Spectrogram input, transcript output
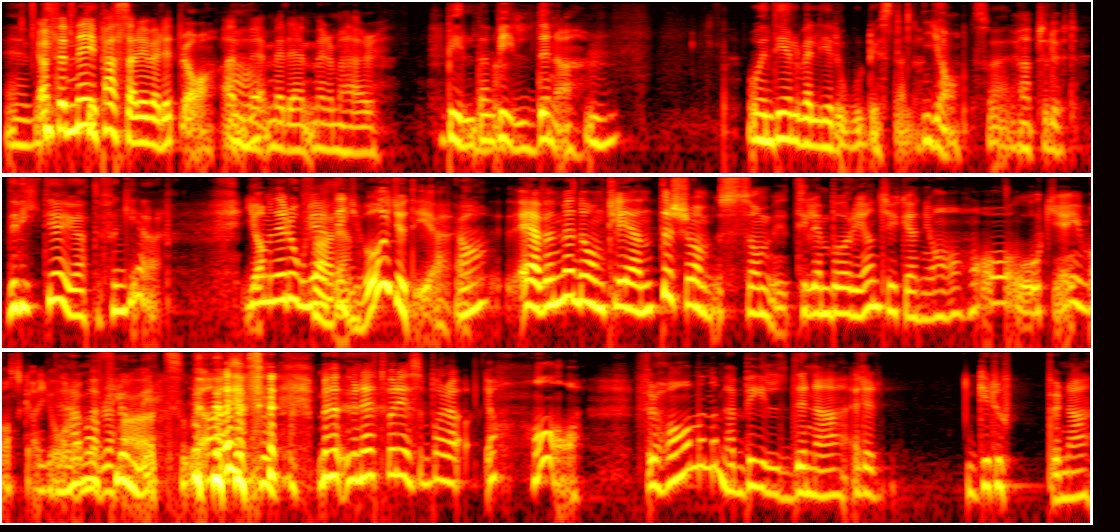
Ja, för mig viktigt, passar det väldigt bra Ja. med, med, med de här bilderna. bilderna. Mm. Och en del väljer ord istället. Ja, Så är det. absolut. det viktiga är ju att det fungerar. Ja, men det roliga är att det gör ju det. Ja. Även med de klienter som, som till en början tycker att jaha, okej, vad ska jag göra Det här var med det här? Ja, men, men rätt vad det så bara, jaha. För har man de här bilderna eller grupperna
